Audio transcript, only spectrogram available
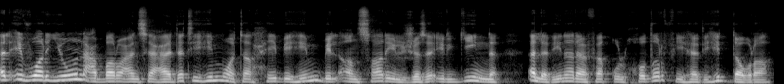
الإيفواريون عبروا عن سعادتهم وترحيبهم بالأنصار الجزائريين الذين رافقوا الخضر في هذه الدورة.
